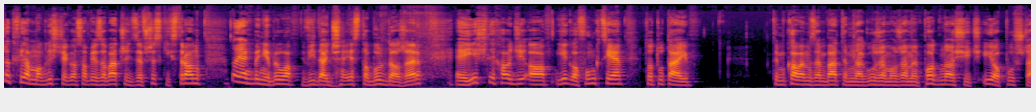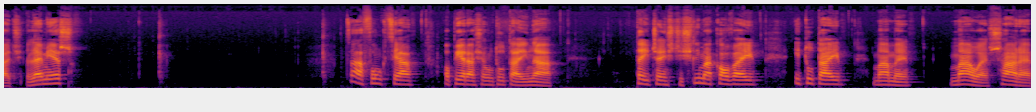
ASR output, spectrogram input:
Przed chwilą mogliście go sobie zobaczyć ze wszystkich stron. No jakby nie było, widać, że jest to buldożer. E, Jeśli chodzi o jego funkcję, to tutaj tym kołem zębatym na górze możemy podnosić i opuszczać lemierz. Cała funkcja opiera się tutaj na tej części ślimakowej i tutaj mamy małe, szare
